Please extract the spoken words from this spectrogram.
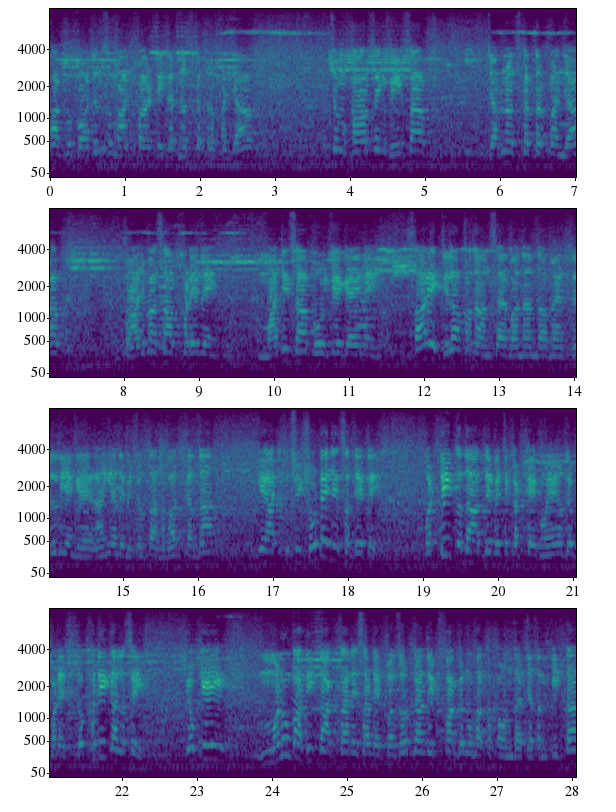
ਆਗੂ ਬਹੁਜਨ ਸਮਾਜ ਪਾਰਟੀ ਜਨਰਲ ਸਕੱਤਰ ਪੰਜਾਬ, ਚਮਕੌਰ ਸਿੰਘ ਵੀਰ ਸਾਹਿਬ, ਜਨਰਲ ਸਕੱਤਰ ਪੰਜਾਬ ਬਾਜਵਾ ਸਾਹਿਬ ਖੜੇ ਨੇ ਮਾਜੀ ਸਾਹਿਬ ਬੋਲ ਕੇ ਗਏ ਨੇ, ਸਾਰੇ ਜ਼ਿਲ੍ਹਾ ਪ੍ਰਧਾਨ ਸਾਹਿਬਾਨਾਂ ਦਾ ਮੈਂ ਦਿਲ ਦੀਆਂ ਗਹਿਰਾਈਆਂ ਦੇ ਵਿੱਚੋਂ ਧੰਨਵਾਦ ਕਰਦਾ ਕਿ ਅੱਜ ਤੁਸੀਂ ਛੋਟੇ ਜਿਹੇ ਸੱਦੇ ਤੇ ਵੱਡੀ ਤਾਦਾਦ ਦੇ ਵਿੱਚ ਇਕੱਠੇ ਹੋਏ ਹੋ ਤੇ ਬੜੇ ਦੁੱਖ ਦੀ ਗੱਲ ਸੀ, ਕਿਉਂਕਿ ਮਨੁਵਾਦੀ ਤਾਕਤਾਂ ਨੇ ਸਾਡੇ ਬਜ਼ੁਰਗਾਂ ਦੀ ਪੱਗ ਨੂੰ ਹੱਥ ਪਾਉਣ ਦਾ ਯਤਨ ਕੀਤਾ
